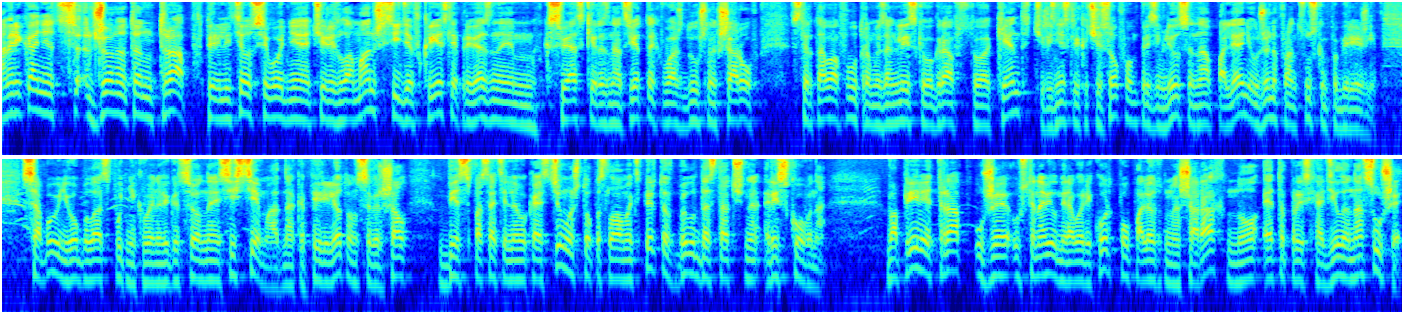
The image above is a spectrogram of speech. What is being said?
Американец Джонатан Трапп перелетел сегодня через Ла-Манш, сидя в кресле, привязанном к связке разноцветных воздушных шаров. Стартовав утром из английского графства Кент, через несколько часов он приземлился на поляне уже на французском побережье. С собой у него была спутниковая навигационная система, однако перелет он совершал без спасательного костюма, что, по словам экспертов, было достаточно рискованно. В апреле Трап уже установил мировой рекорд по полету на шарах, но это происходило на суше.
